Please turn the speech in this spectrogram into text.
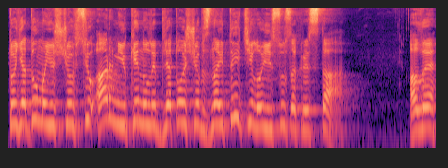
то я думаю, що всю армію кинули б для того, щоб знайти тіло Ісуса Христа. Але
